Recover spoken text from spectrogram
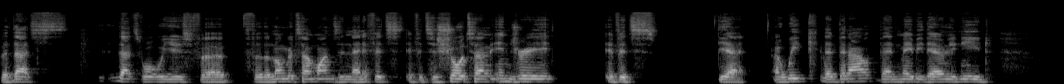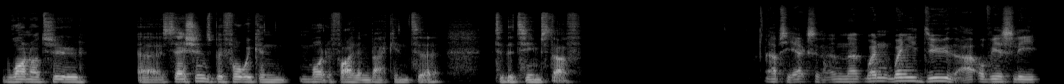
but that's that's what we use for for the longer term ones. And then if it's if it's a short term injury, if it's yeah a week they've been out, then maybe they only need one or two uh, sessions before we can modify them back into to the team stuff. Absolutely excellent. And when when you do that, obviously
